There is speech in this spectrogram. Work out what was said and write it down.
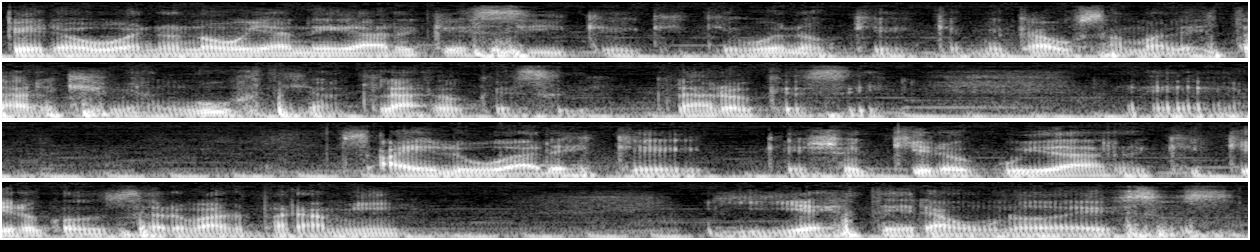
Pero bueno, no voy a negar que sí, que, bueno, que, me causa malestar, que me angustia, claro que sí, claro que sí. Eh, hay lugares que, yo quiero cuidar, que quiero conservar para mí. Y este era uno de esos.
